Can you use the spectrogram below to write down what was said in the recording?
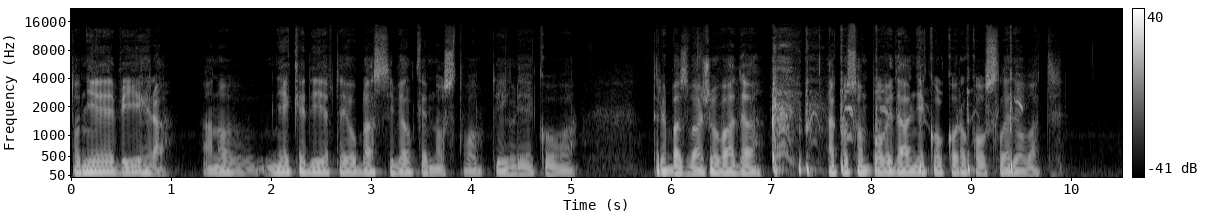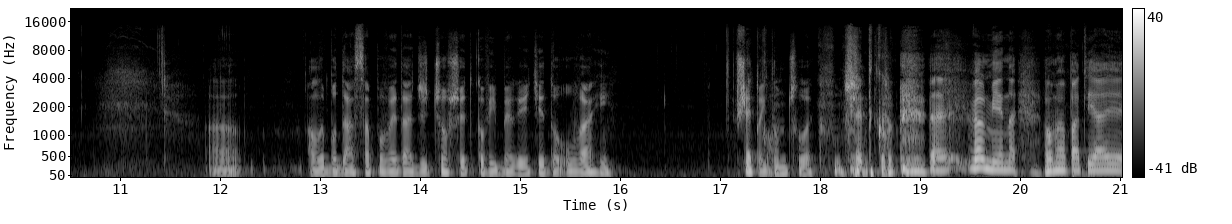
to nie je výhra. Áno, niekedy je v tej oblasti veľké množstvo tých liekov a treba zvažovať a, ako som povedal, niekoľko rokov sledovať. A, alebo dá sa povedať, že čo všetko vyberiete do úvahy Všetko. pri tom človeku? Všetko. E, Veľmi jedno... Homeopatia je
